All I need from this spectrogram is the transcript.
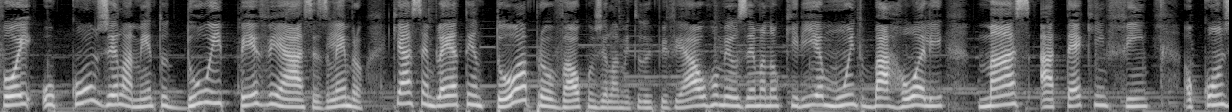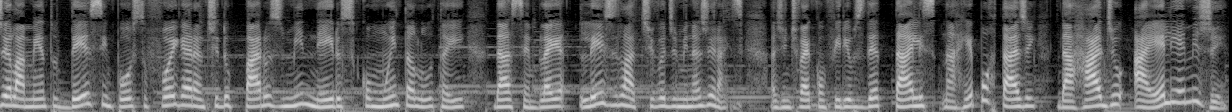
foi o congelamento do IPVA. Vocês lembram que a Assembleia tentou aprovar o congelamento do IPVA? O Romeu Zema não queria muito, barrou ali, mas até que enfim o congelamento desse imposto foi garantido para os mineiros com muita luta aí da Assembleia Legislativa de Minas Gerais. A gente vai conferir os detalhes na reportagem da Rádio ALMG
